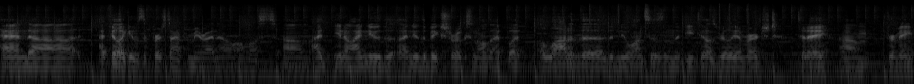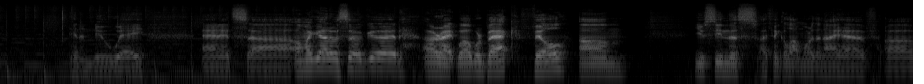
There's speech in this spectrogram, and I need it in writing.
and uh, I feel like it was the first time for me right now, almost. Um, I, you know, I knew the I knew the big strokes and all that, but a lot of the the nuances and the details really emerged today um, for me in a new way. And it's uh, oh my god, it was so good. All right, well we're back, Phil. Um, you've seen this, I think, a lot more than I have. Uh,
